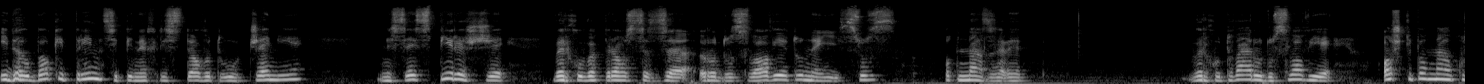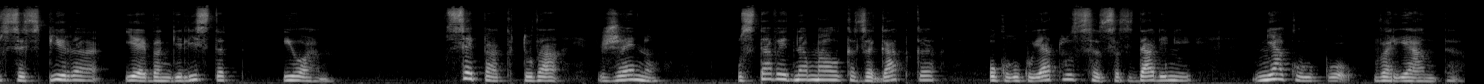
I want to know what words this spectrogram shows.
и дълбоки принципи на Христовото учение, не се спираше върху въпроса за родословието на Исус от Назарет. Върху това родословие – още по-малко се спира и евангелистът Йоанн. Все пак това жено остава една малка загадка, около която са създадени няколко варианта.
